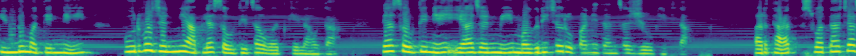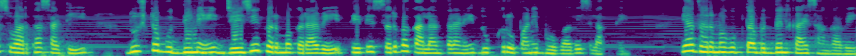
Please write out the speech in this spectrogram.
इंदुमतींनी पूर्वजन्मी आपल्या सवतीचा वध केला होता. त्या सवतीने या जन्मी मगरीच्या रूपाने त्यांचा जीव घेतला. अर्थात स्वतःच्या स्वार्थासाठी दुष्ट बुद्धीने जे जे कर्म करावे ते ते सर्व कालांतराने दुःख रूपाने भोगावेच लागते. या धर्मगुप्ताबद्दल काय सांगावे?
